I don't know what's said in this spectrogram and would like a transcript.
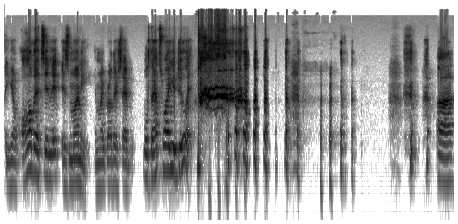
You know, all that's in it is money. And my brother said, well, that's why you do it. uh,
